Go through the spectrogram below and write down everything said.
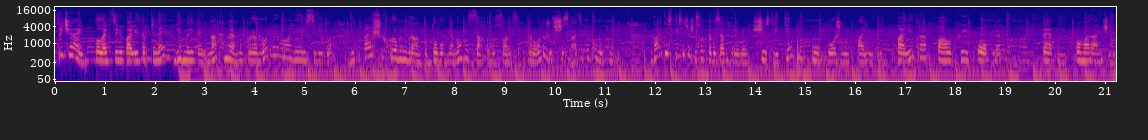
Зустрічай колекцію палітр тіней від Mary натхнену природною магією світла від перших променів ранку до вогняного заходу сонця. Продажу з 16 липня. Вартість 1650 гривень, 6 відтінків у кожній палітрі. Палітра палкий погляд. Теплі, помаранчеві,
